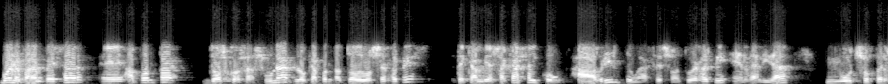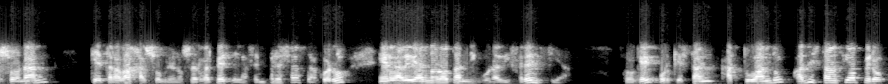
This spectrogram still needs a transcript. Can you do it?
Bueno, para empezar, eh, aporta dos cosas. Una, lo que aporta todos los RPs, te cambias a casa y con abrirte un acceso a tu RP, en realidad mucho personal que trabaja sobre los RPs de las empresas, ¿de acuerdo? En realidad no notan ninguna diferencia, ¿ok? Porque están actuando a distancia, pero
